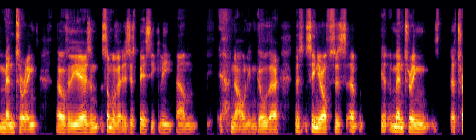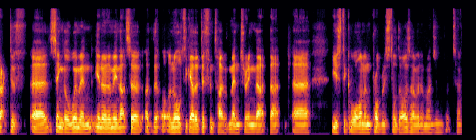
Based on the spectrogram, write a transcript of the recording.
mentoring over the years, and some of it is just basically um, no, I won't even go there. There's senior officers uh, mentoring attractive uh, single women. You know what I mean? That's a, a, an altogether different type of mentoring that that uh, used to go on and probably still does. I would imagine, but. Uh,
